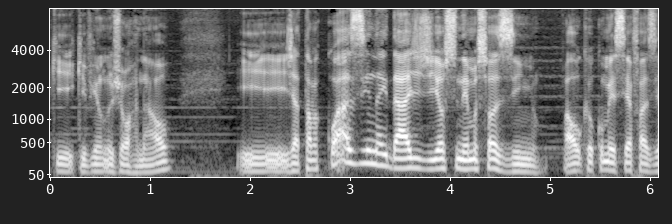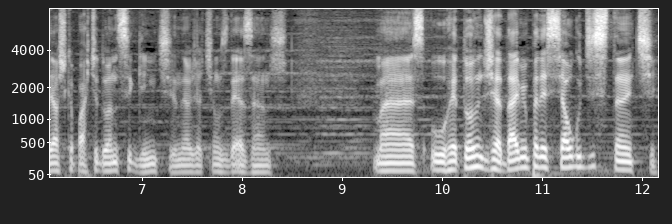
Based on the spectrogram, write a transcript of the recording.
que, que vinham no jornal e já estava quase na idade de ir ao cinema sozinho, algo que eu comecei a fazer acho que a partir do ano seguinte, né? eu já tinha uns 10 anos. Mas o Retorno de Jedi me parecia algo distante.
